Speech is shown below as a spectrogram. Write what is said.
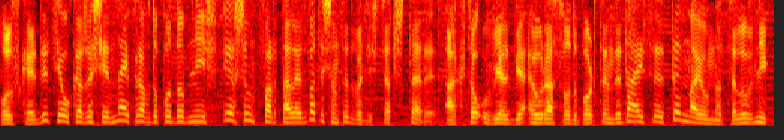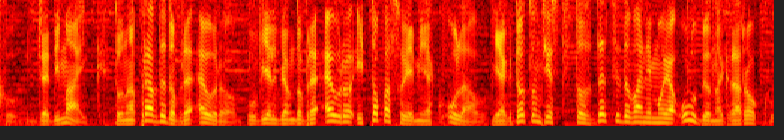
Polska edycja ukaże się najprawdopodobniej w pierwszym kwartale 2024. A kto uwielbia Euras od Board and Dice, ten mają na celowniku. Jedi Mike. To naprawdę dobre euro. Uwielbiam dobre euro i to pasuje mi jak ulał. Jak dotąd jest to zdecydowanie moja ulubiona gra roku.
